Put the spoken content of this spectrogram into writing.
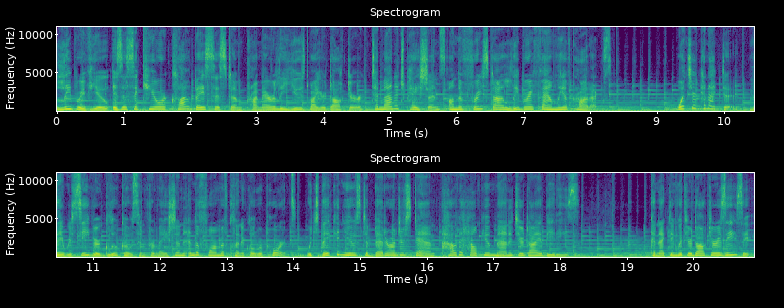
LibreView is a secure cloud-based system primarily used by your doctor to manage patients on the Freestyle Libre family of products. Once you're connected, they receive your glucose information in the form of clinical reports, which they can use to better understand how to help you manage your diabetes. Connecting with your doctor is easy.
